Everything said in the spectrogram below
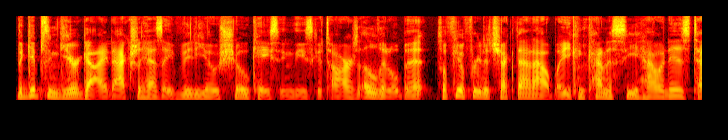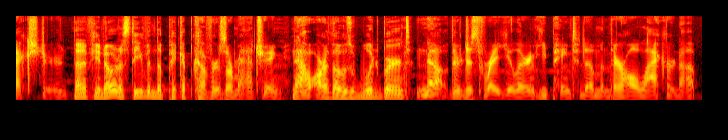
The Gibson Gear Guide actually has a video showcasing these guitars a little bit, so feel free to check that out, but you can kind of see how it is textured. Then if you noticed, even the pickup covers are matching. Now, are those wood burnt? No, they're just regular and he painted them and they're all lacquered up.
